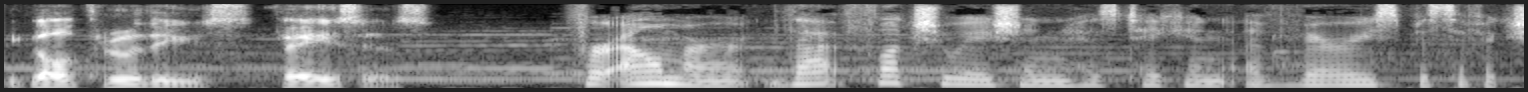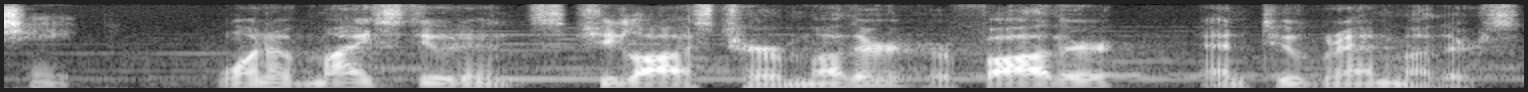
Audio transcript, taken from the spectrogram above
You go through these phases for Elmer, that fluctuation has taken a very specific shape. One of my students, she lost her mother, her father, and two grandmothers.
